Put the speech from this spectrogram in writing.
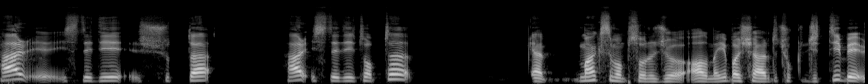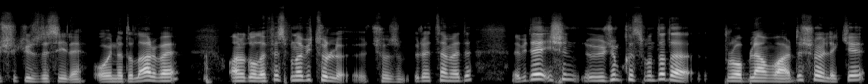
her istediği şutta, her istediği topta yani maksimum sonucu almayı başardı. Çok ciddi bir üçlük yüzdesiyle oynadılar ve Anadolu Efes buna bir türlü çözüm üretemedi. Bir de işin hücum kısmında da problem vardı. Şöyle ki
